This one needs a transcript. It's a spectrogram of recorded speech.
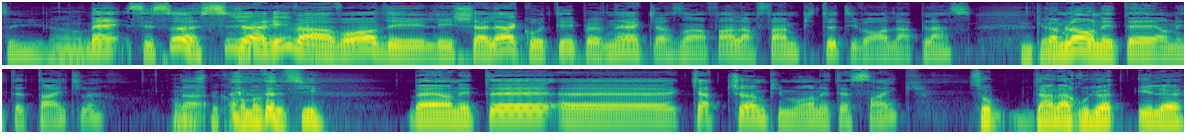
tu sais. en- Ben, c'est ça. Si j'arrive à avoir des les chalets à côté, ils peuvent venir avec leurs enfants, leurs femmes, puis tout, il va y avoir de la place. Comme là, on était, on était tête, là. Ouais, je peux comment vous étiez? Ben, on était euh, quatre chums, puis moi, on était cinq. So, dans la roulotte et le...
